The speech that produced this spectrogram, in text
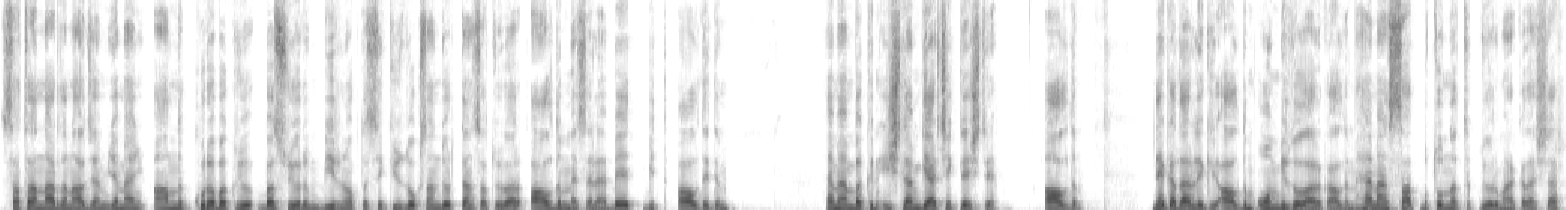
Satanlardan alacağım. Hemen anlık kura bakıyor, basıyorum. 1.894'ten satıyorlar. Aldım mesela. Bet bit al dedim. Hemen bakın işlem gerçekleşti. Aldım. Ne kadarlık aldım? 11 dolarlık aldım. Hemen sat butonuna tıklıyorum arkadaşlar.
